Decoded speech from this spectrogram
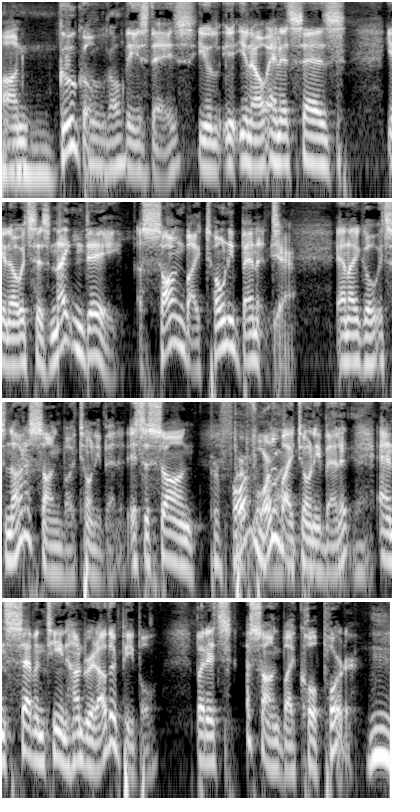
on Google, Mm-hmm. Google. these days, you you know, and it says, you know, it says "Night and Day," a song by Tony Bennett. Yeah. And I go, it's not a song by Tony Bennett. It's a song Performed performed, by- by Tony Bennett and 1,700 other people, but it's a song by Cole Porter. Hmm.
